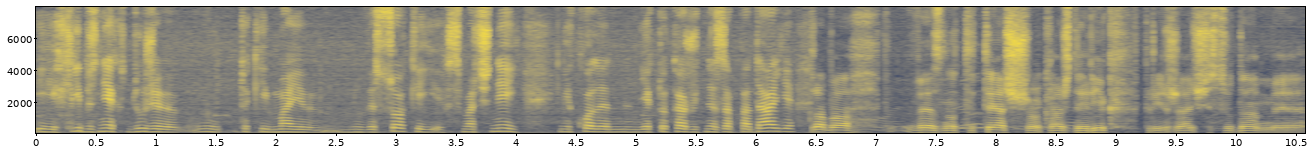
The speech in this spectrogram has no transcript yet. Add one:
І хліб з них дуже ну, такий має ну, високий, смачний, ніколи, як то кажуть, не западає. Треба визнати те, що кожен рік, приїжджаючи сюди, ми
